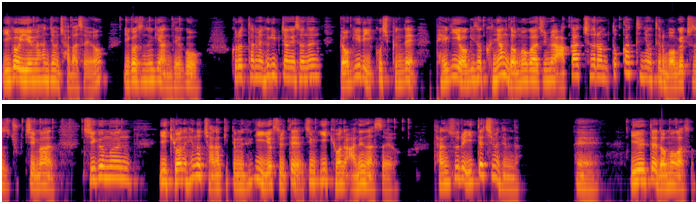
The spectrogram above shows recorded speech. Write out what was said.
이거 이으면 한 점 잡아서요. 이것은 흑이 안 되고 그렇다면 흑 입장에서는 여기를 잇고 싶은데 백이 여기서 그냥 넘어가주면 아까처럼 똑같은 형태로 먹여쳐서 죽지만 지금은 이 교환을 해놓지 않았기 때문에 흑이 이었을 때 지금 이 교환을 안 해놨어요. 단수를 이때 치면 됩니다. 예. 이을 때 넘어가서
